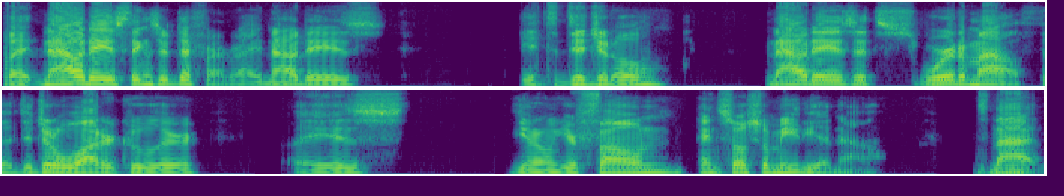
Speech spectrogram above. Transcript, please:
But nowadays things are different, right? Nowadays it's digital nowadays it's word of mouth. The digital water cooler is, you know, your phone and social media now. It's mm-hmm. not,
